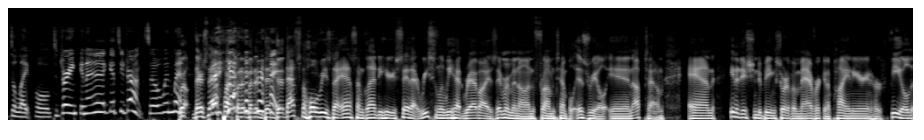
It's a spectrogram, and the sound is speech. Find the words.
delightful to drink and it gets you drunk. So win win. Well, there's that part, but, but th- th- Right. that's the whole reason I asked. I'm glad to hear you say that. Recently, we had Rabbi Zimmerman on from Temple Israel in Uptown. And in addition to being sort of a maverick and a pioneer in her field,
